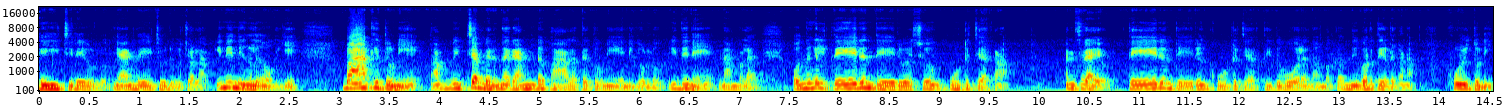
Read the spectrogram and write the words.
കൈ ഇച്ചിരേ ഉള്ളൂ. ഞാൻ തേച്ച് പിടിപ്പിച്ചോളാം ഇനി നിങ്ങൾ നോക്കിയേ ബാക്കി തുണിയെ മിച്ചം വരുന്ന രണ്ട് ഭാഗത്തെ തുണിയെ എനിക്കുള്ളൂ. ഇതിനെ നമ്മൾ ഒന്നുകിൽ തേരും തേരുവശവും കൂട്ടിച്ചേർക്കണം. മനസ്സിലായോ? തേരും തേരും കൂട്ടിച്ചേർത്ത് ഇതുപോലെ നമുക്ക് നിവർത്തിയെടുക്കണം. ഫുൾ തുണി.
